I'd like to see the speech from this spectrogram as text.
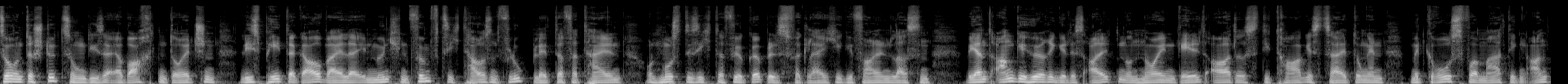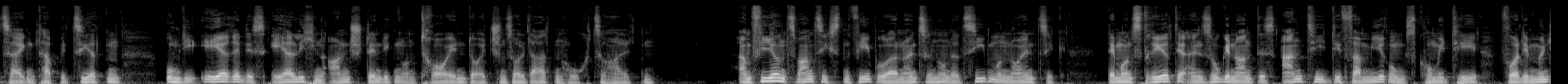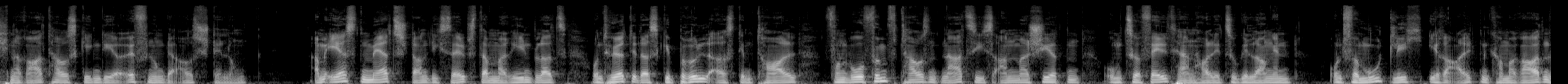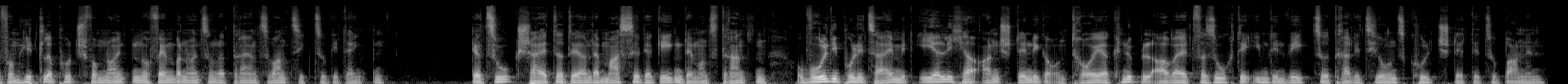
Zur Unterstützung dieser erwachten Deutschen ließ Peter Gauweiler in München 50.000 Flugblätter verteilen und musste sich dafür Goebbels-Vergleiche gefallen lassen, während Angehörige des alten und neuen Geldadels die Tageszeitungen mit großformatigen Anzeigen tapezierten, um die Ehre des ehrlichen, anständigen und treuen deutschen Soldaten hochzuhalten. Am 24. Februar 1997 demonstrierte ein sogenanntes Anti-Diffamierungskomitee vor dem Münchner Rathaus gegen die Eröffnung der Ausstellung. Am 1. März stand ich selbst am Marienplatz und hörte das Gebrüll aus dem Tal, von wo 5000 Nazis anmarschierten, um zur Feldherrnhalle zu gelangen und vermutlich ihrer alten Kameraden vom Hitlerputsch vom 9. November 1923 zu gedenken. Der Zug scheiterte an der Masse der Gegendemonstranten, obwohl die Polizei mit ehrlicher, anständiger und treuer Knüppelarbeit versuchte, ihm den Weg zur Traditionskultstätte zu bannen.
